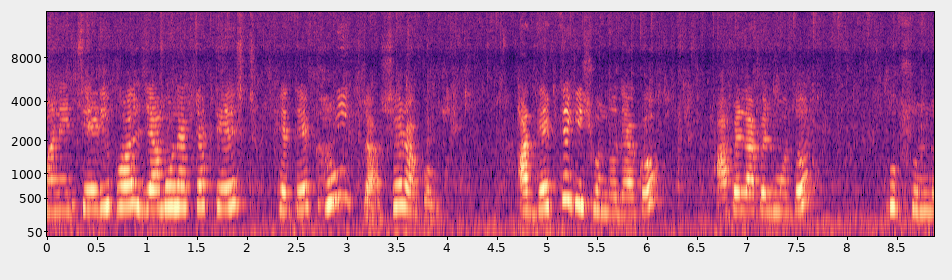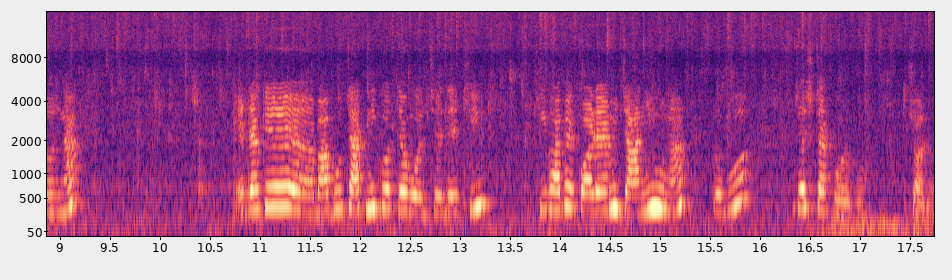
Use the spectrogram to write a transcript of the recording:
মানে চেরি ফল যেমন একটা টেস্ট খেতে খানিকটা সেরকম। আর দেখতে কি সুন্দর দেখো, আপেল আপেল মতো, খুব সুন্দর না? এটাকে বাবু চাটনি করতে বলছে, দেখি কীভাবে করে আমি জানিও না তবু চেষ্টা করব। চলো।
